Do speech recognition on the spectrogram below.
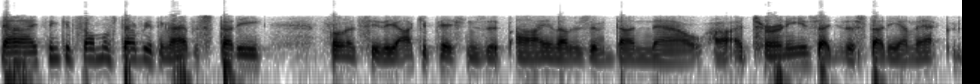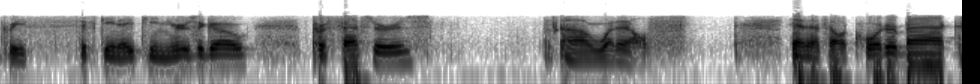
Yeah, I think it's almost everything. I have a study for, let's see, the occupations that I and others have done now. Uh, attorneys, I did a study on that, good grief, 15, 18 years ago. Professors, uh, what else? NFL quarterbacks,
